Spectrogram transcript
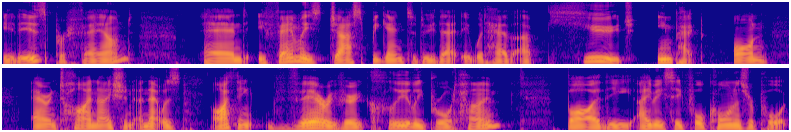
it is profound. And if families just began to do that, it would have a huge impact on our entire nation. And that was, I think, very, very clearly brought home by the ABC Four Corners report.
